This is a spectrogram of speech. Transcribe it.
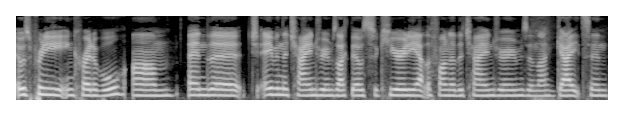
it was pretty incredible. Um, and the even the change rooms, like there was security out the front of the change rooms and like gates, and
